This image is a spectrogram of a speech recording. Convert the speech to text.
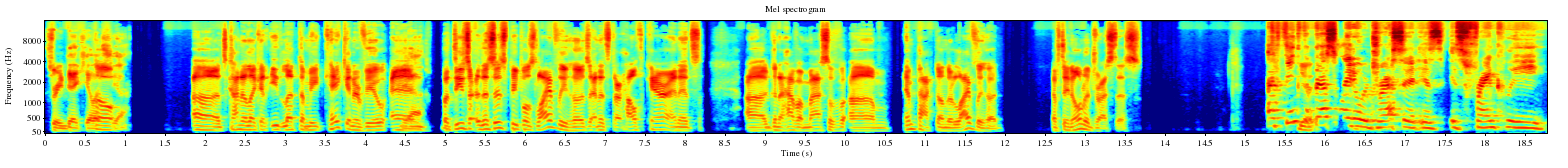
It's ridiculous. So, yeah. Uh, it's kind of like an eat let them eat cake interview and yeah. but these are this is people's livelihoods and it's their health care and it's uh, going to have a massive um, impact on their livelihood if they don't address this I think yeah. the best way to address it is is frankly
